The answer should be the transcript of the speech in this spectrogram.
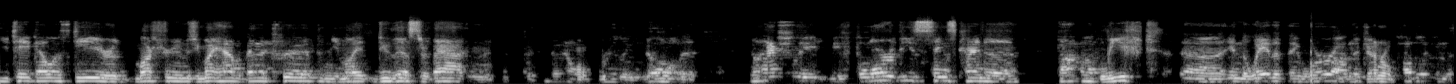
you take LSD or mushrooms, you might have a bad trip and you might do this or that. And they don't really know that, you know, actually, before these things kind of got unleashed uh, in the way that they were on the general public in the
